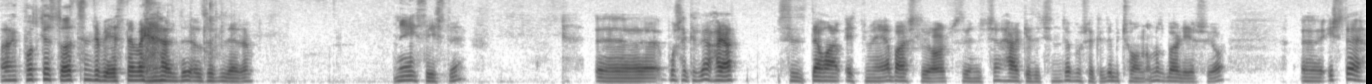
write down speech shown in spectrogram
Ay podcast açınca bir esneme geldi. Özür dilerim. Neyse işte. Ee, bu şekilde hayat siz devam etmeye başlıyor sizin için. Herkes için de bu şekilde bir çoğunluğumuz böyle yaşıyor. Ee, işte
